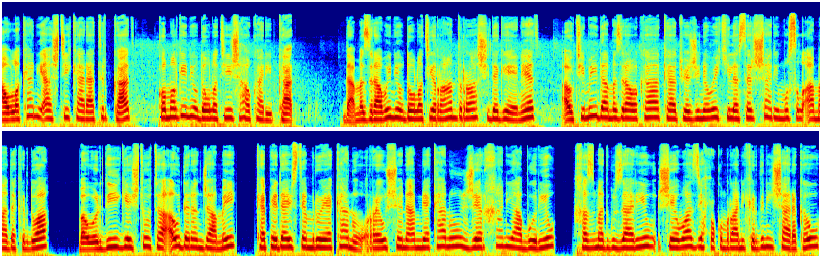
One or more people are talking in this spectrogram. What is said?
هەوڵەکانی ئاشتی کاراتر بکات، کۆمەڵگەی نێودەوڵەتیش هاوکاری بکات. دامەزراوەی نێودەوڵەتی ڕاند ڕاشیدەگەیەنێت، ئەو تیمەی دامەزراوەکە کە توێژینەوەیەکی لەسەر شاری موسڵ ئامادەکردووە، بە وردی گەیشتووەتە ئەو دەرەنجامەی کە پێداویستیە مرۆیەکان و ڕێوشوێنە ئەمنیەکان و ژێرخانی ئابووری و خزمەتگوزاری و شێوازی حوکمڕانیکردنی شارەکە و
